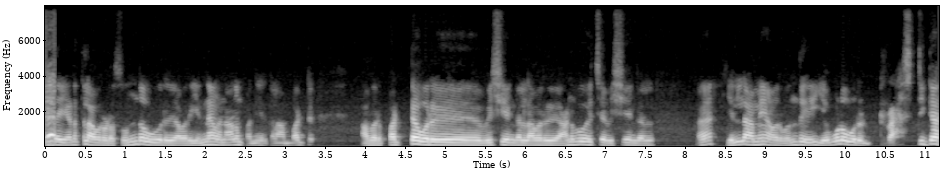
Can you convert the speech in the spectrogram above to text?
அந்த இடத்துல அவரோட சொந்த ஊர் அவர் என்ன வேணாலும் பண்ணியிருக்கலாம். பட் அவர் பட்ட ஒரு விஷயங்கள் அவர் அனுபவித்த விஷயங்கள் எல்லாமே அவர் வந்து எவ்வளோ ஒரு டிராஸ்டிக்காக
